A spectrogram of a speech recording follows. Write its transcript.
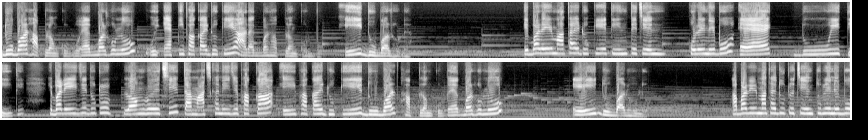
দুবার হাফলং করব। একবার হলো ওই একই ফাঁকায় ঢুকিয়ে আর একবার হাফলং করব। এই দুবার হলে। এবার এর মাথায় ঢুকিয়ে তিনটে চেন করে নেব। এক দুই, তিন। এবার এই যে দুটো লং রয়েছে, তার মাঝখানে এই যে ফাঁকা, এই ফাঁকায় ঢুকিয়ে দুবার হাফ লং করব। একবার হলো, এই দুবার হলো। আবার এর মাথায় দুটো চেন তুলে নেব,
